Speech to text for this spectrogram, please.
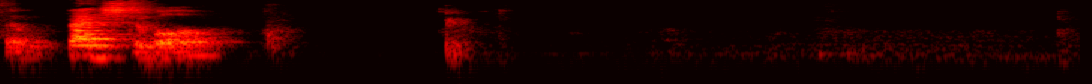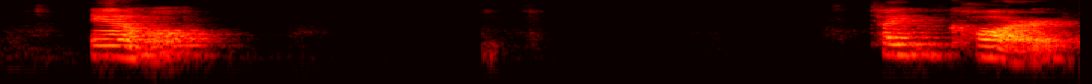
So vegetable. Animal. Type of car.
